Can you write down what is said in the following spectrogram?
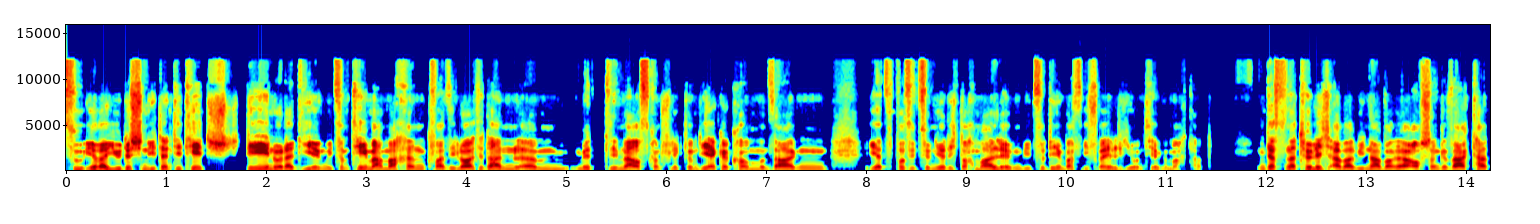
zu ihrer jüdischen Identität stehen oder die irgendwie zum Thema machen, quasi Leute dann ähm, mit dem Nahostkonflikt um die Ecke kommen und sagen, jetzt positionier dich doch mal irgendwie zu dem, was Israel hier und hier gemacht hat. Und das ist natürlich aber, wie Nava auch schon gesagt hat,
